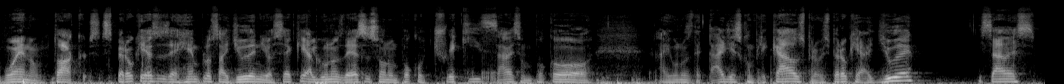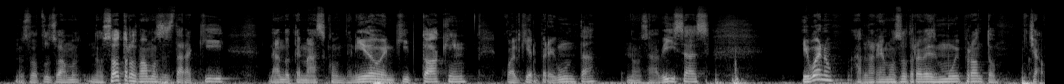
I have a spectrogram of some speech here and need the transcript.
Bueno, talkers, espero que esos ejemplos ayuden. Yo sé que algunos de esos son un poco tricky, ¿sabes? Un poco. Hay unos detalles complicados, pero espero que ayude. Y sabes, nosotros vamos, nosotros vamos a estar aquí dándote más contenido en Keep Talking. Cualquier pregunta, nos avisas. Y bueno, hablaremos otra vez muy pronto. Chao.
